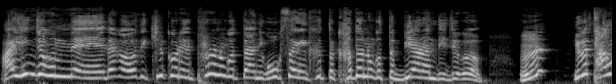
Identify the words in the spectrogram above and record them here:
아, 인정 없네. 내가 어디 길거리에 풀어놓은 것도 아니고 옥상에 그것도 가둬놓은 것도 미안한데 지금. 응? 이거 닭만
